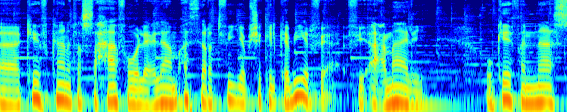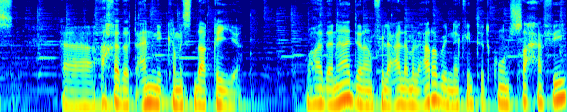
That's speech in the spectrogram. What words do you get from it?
آه، كيف كانت الصحافة والإعلام أثرت في بشكل كبير في, في أعمالي وكيف الناس آه، أخذت عني كمصداقية. وهذا نادرا في العالم العربي أنك أنت تكون صحفي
